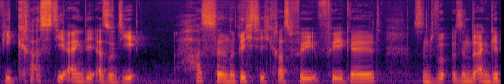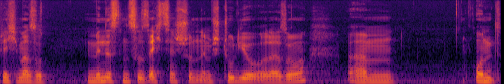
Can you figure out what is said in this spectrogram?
wie krass die eigentlich, also die hasseln richtig krass für, für ihr Geld, sind, sind angeblich immer so mindestens so 16 Stunden im Studio oder so. Ähm, und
